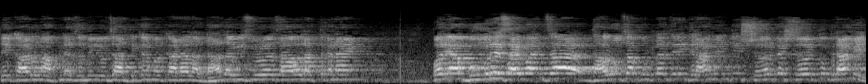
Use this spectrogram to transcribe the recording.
ते काढून आपल्या जमिनीवरचं अतिक्रमण काढायला दहा दहा वीस वेळा जावं लागतं का नाही? पण या भुमरे साहेबांचा दारूचा कुठला तरी ग्रामीण ते शहर का शहर तो ग्रामीण?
